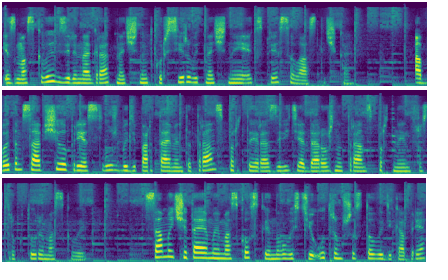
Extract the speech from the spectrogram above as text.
из Москвы в Зеленоград начнут курсировать ночные экспрессы «Ласточка». Об этом сообщила пресс-служба Департамента транспорта и развития дорожно-транспортной инфраструктуры Москвы. Самой читаемой московской новостью утром 6 декабря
